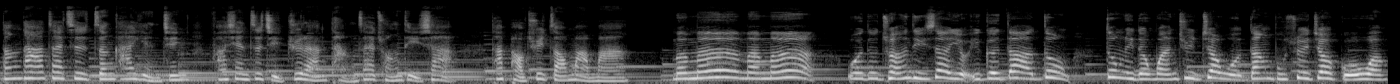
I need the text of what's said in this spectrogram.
当他再次睁开眼睛，发现自己居然躺在床底下，他跑去找妈妈。妈妈，妈妈，我的床底下有一个大洞，洞里的玩具叫我当不睡觉国王，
